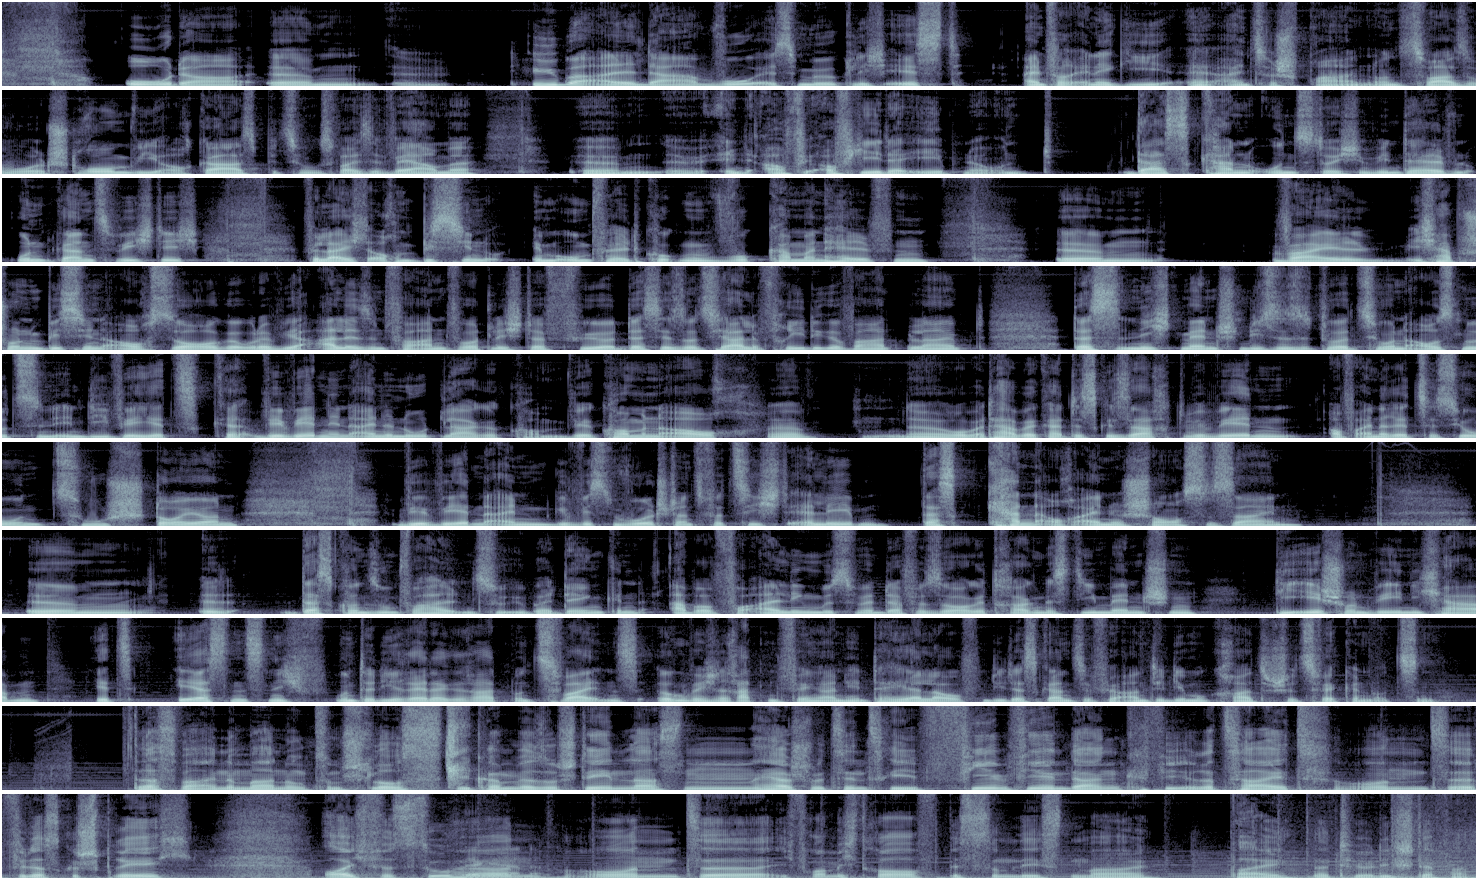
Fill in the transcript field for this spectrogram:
Oder ähm, überall da, wo es möglich ist, einfach Energie einzusparen. Und zwar sowohl Strom wie auch Gas beziehungsweise Wärme ähm, in, auf, auf jeder Ebene. Und das kann uns durch den Winter helfen. Und ganz wichtig, vielleicht auch ein bisschen im Umfeld gucken, wo kann man helfen. Ähm, weil ich habe schon ein bisschen auch Sorge oder wir alle sind verantwortlich dafür, dass der soziale Friede gewahrt bleibt, dass nicht Menschen diese Situation ausnutzen, in die wir jetzt, wir werden in eine Notlage kommen. Wir kommen auch, äh, Robert Habeck hat es gesagt, wir werden auf eine Rezession zusteuern. Wir werden einen gewissen Wohlstandsverzicht erleben. Das kann auch eine Chance sein, ähm, äh, das Konsumverhalten zu überdenken. Aber vor allen Dingen müssen wir dafür Sorge tragen, dass die Menschen, die eh schon wenig haben, jetzt erstens nicht unter die Räder geraten und zweitens irgendwelchen Rattenfängern hinterherlaufen, die das Ganze für antidemokratische Zwecke nutzen. Das war eine Mahnung zum Schluss. Die können wir so stehen lassen. Herr Schulzinski, vielen, vielen Dank für Ihre Zeit und äh, für das Gespräch. Euch fürs Zuhören und äh, ich freue mich drauf. Bis zum nächsten Mal bei Natürlich Stefan.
